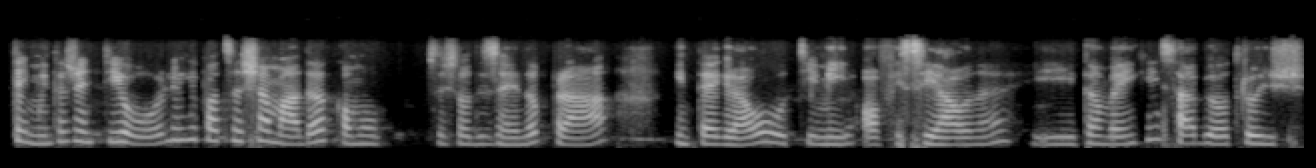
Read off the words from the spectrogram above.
tem muita gente de olho e pode ser chamada, como vocês estão dizendo, para integrar o time oficial, né? E também, quem sabe, outros,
